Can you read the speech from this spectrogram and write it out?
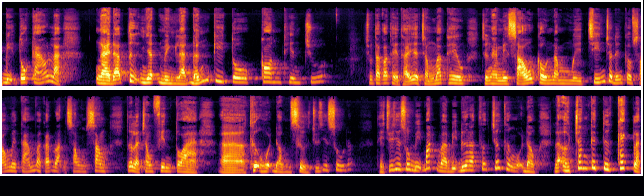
bị tố cáo là ngài đã tự nhận mình là đấng Kitô con Thiên Chúa Chúng ta có thể thấy ở trong Matthew chương 26 câu 59 cho đến câu 68 và các đoạn song song, tức là trong phiên tòa à, thượng hội đồng xử Chúa Giêsu đó. Thì Chúa Giêsu bị bắt và bị đưa ra trước thượng hội đồng là ở trong cái tư cách là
